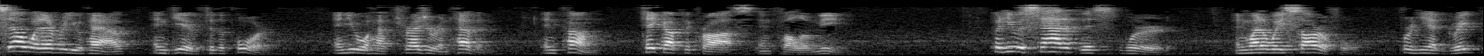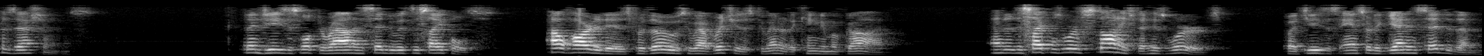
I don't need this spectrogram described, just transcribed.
sell whatever you have, and give to the poor, and you will have treasure in heaven. And come, take up the cross and follow me. But he was sad at this word, and went away sorrowful, for he had great possessions. Then Jesus looked around and said to his disciples, How hard it is for those who have riches to enter the kingdom of God. And the disciples were astonished at his words. But Jesus answered again and said to them,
